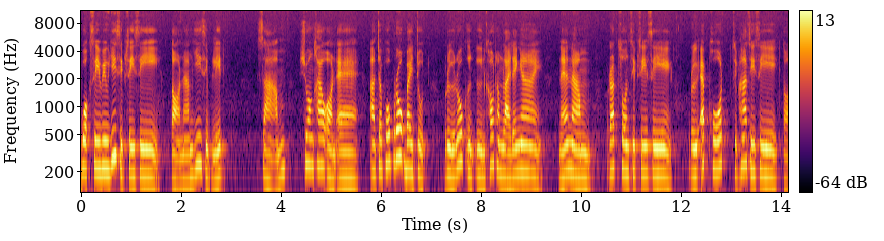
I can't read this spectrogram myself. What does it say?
บวก C Will 20 cc ต่อน้ำ 20 ลิตร 3. ช่วงข้าวอ่อนแอ อาจจะพบโรคใบจุด หรือโรคอื่น ๆ เข้าทำลายได้ง่าย แนะนำรัดโซน 10ซีซีหรือแอปโพส15ซีซีต่อ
